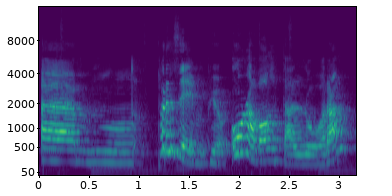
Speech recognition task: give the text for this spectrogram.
Um, per esempio, una volta all'ora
